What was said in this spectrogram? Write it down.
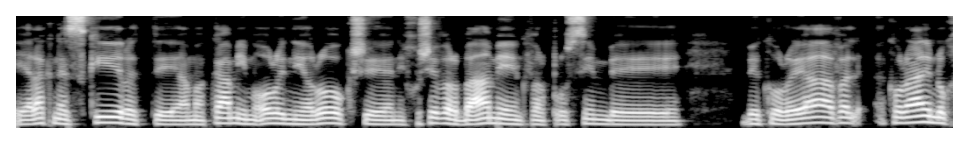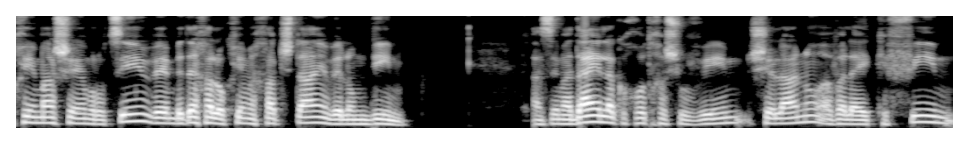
אה, רק נזכיר את המכ"ם עם אורן ירוק, שאני חושב ארבעה מהם כבר פרוסים בקוריאה, אבל הקוריאנים לוקחים מה שהם רוצים, והם בדרך כלל לוקחים אחד-שתיים ולומדים. אז הם עדיין לקוחות חשובים שלנו, אבל ההיקפים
